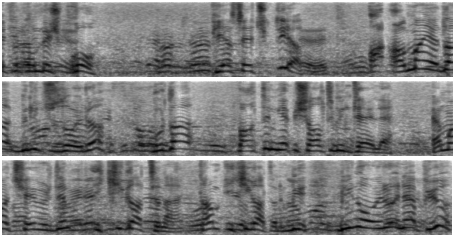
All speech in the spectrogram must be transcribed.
iPhone 15 Pro piyasaya çıktı ya. A- Almanya'da 1300 euro. Burada baktım 76 bin TL. Ama çevirdim iki katına. Tam iki katına. Bir, 1000 euro ne yapıyor?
